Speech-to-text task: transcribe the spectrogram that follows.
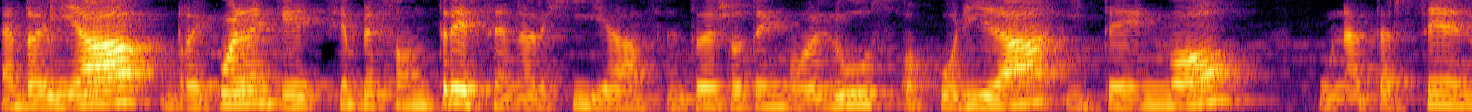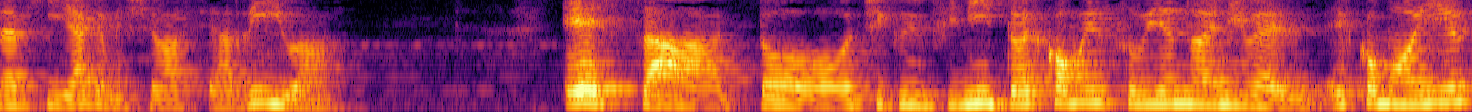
En realidad, recuerden que siempre son tres energías. Entonces yo tengo luz, oscuridad y tengo una tercera energía que me lleva hacia arriba. Exacto, chico infinito, es como ir subiendo de nivel, es como ir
